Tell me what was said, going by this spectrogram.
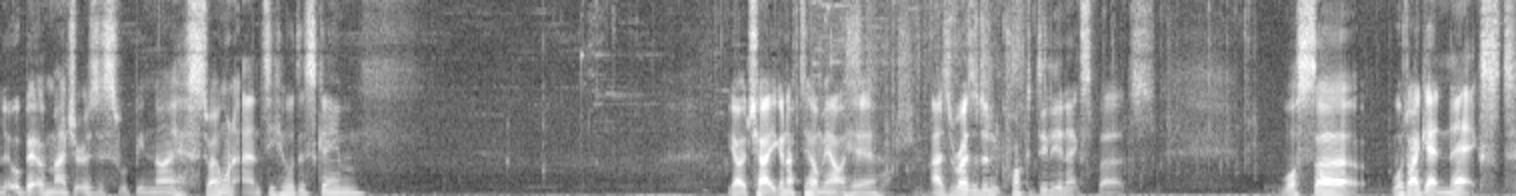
little bit of magic resist would be nice. Do I want anti-heal this game? Yo, chat, you're gonna have to help me out here. As resident crocodilian experts, what's uh, what do I get next?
